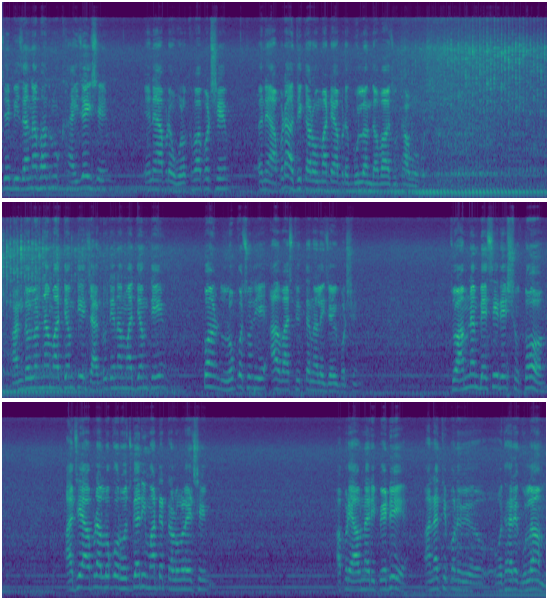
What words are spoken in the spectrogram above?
જે બીજાના ભાગનું ખાઈ જાય છે, એને આપણે ઓળખવા પડશે અને આપણા અધિકારો માટે આપણે બુલંદ અવાજ ઉઠાવવો પડશે. આંદોલનના માધ્યમથી, જાગૃતિના માધ્યમથી પણ લોકો સુધી આ વાસ્તવિકતાને લઈ જવી પડશે. જો આમને બેસી રહીશું તો આજે આપણા લોકો રોજગારી માટે ટળવળે છે. આપણે આવનારી પેઢી આનાથી પણ વધારે ગુલામ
